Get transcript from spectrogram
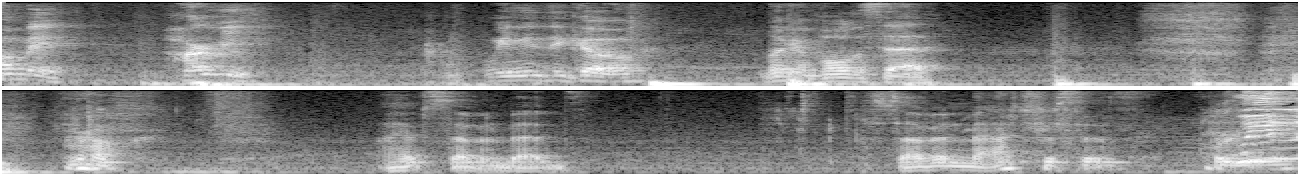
Homie, Harvey, we need to go look at Voldemort. Bro, I have seven beds, seven mattresses. We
